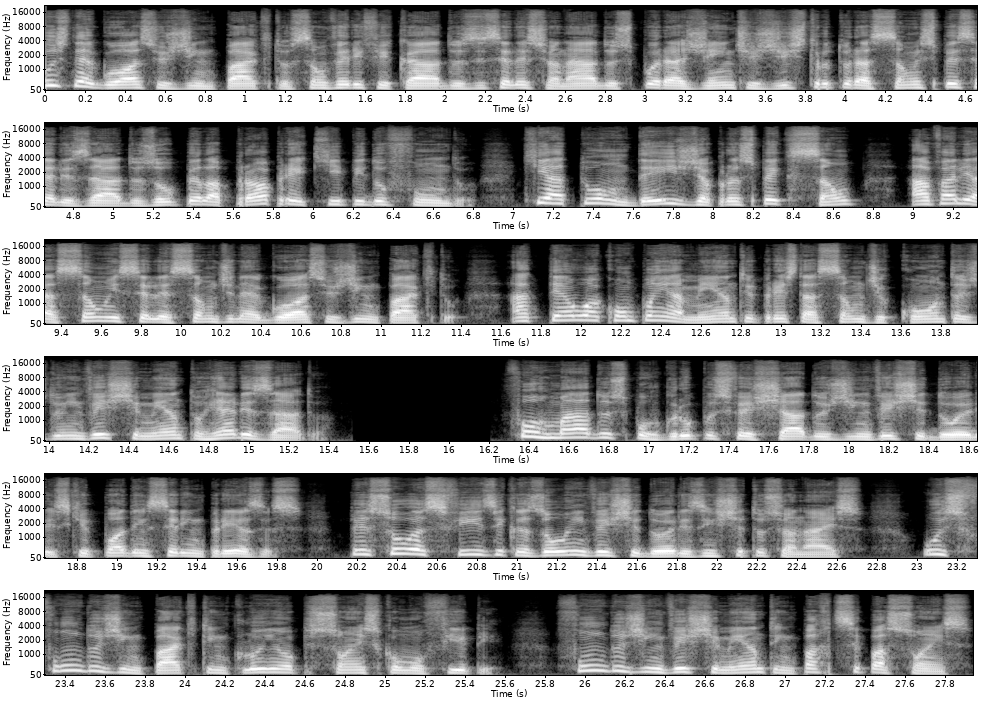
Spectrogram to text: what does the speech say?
Os negócios de impacto são verificados e selecionados por agentes de estruturação especializados ou pela própria equipe do fundo, que atuam desde a prospecção, avaliação e seleção de negócios de impacto, até o acompanhamento e prestação de contas do investimento realizado. Formados por grupos fechados de investidores que podem ser empresas, pessoas físicas ou investidores institucionais, os fundos de impacto incluem opções como FIP, fundos de investimento em participações,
